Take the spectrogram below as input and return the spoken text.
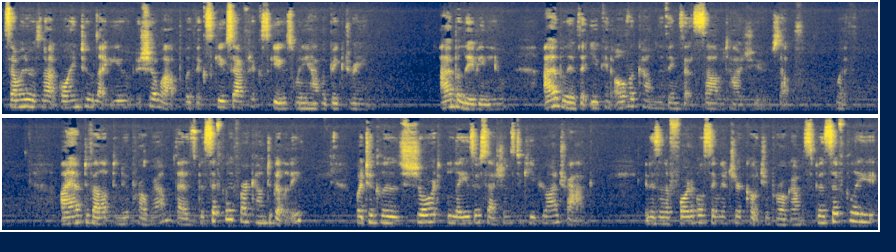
Someone who is not going to let you show up with excuse after excuse when you have a big dream. I believe in you. I believe that you can overcome the things that sabotage yourself with. I have developed a new program that is specifically for accountability which includes short laser sessions to keep you on track. It is an affordable signature coaching program specifically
